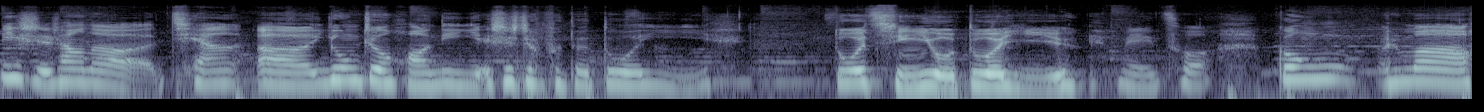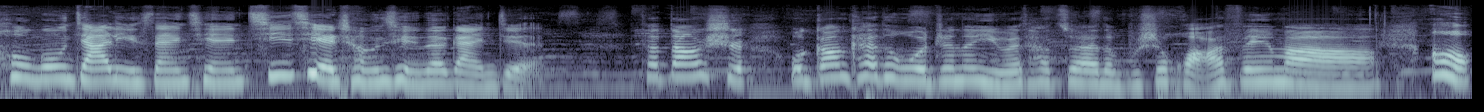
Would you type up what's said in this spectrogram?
历史上的前呃雍正皇帝也是这么的多疑。多情又多疑。没错，宫什么后宫佳丽三千，妻妾成群的感觉。他当时我刚开头我真的以为他最爱的不是华妃吗？哦，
